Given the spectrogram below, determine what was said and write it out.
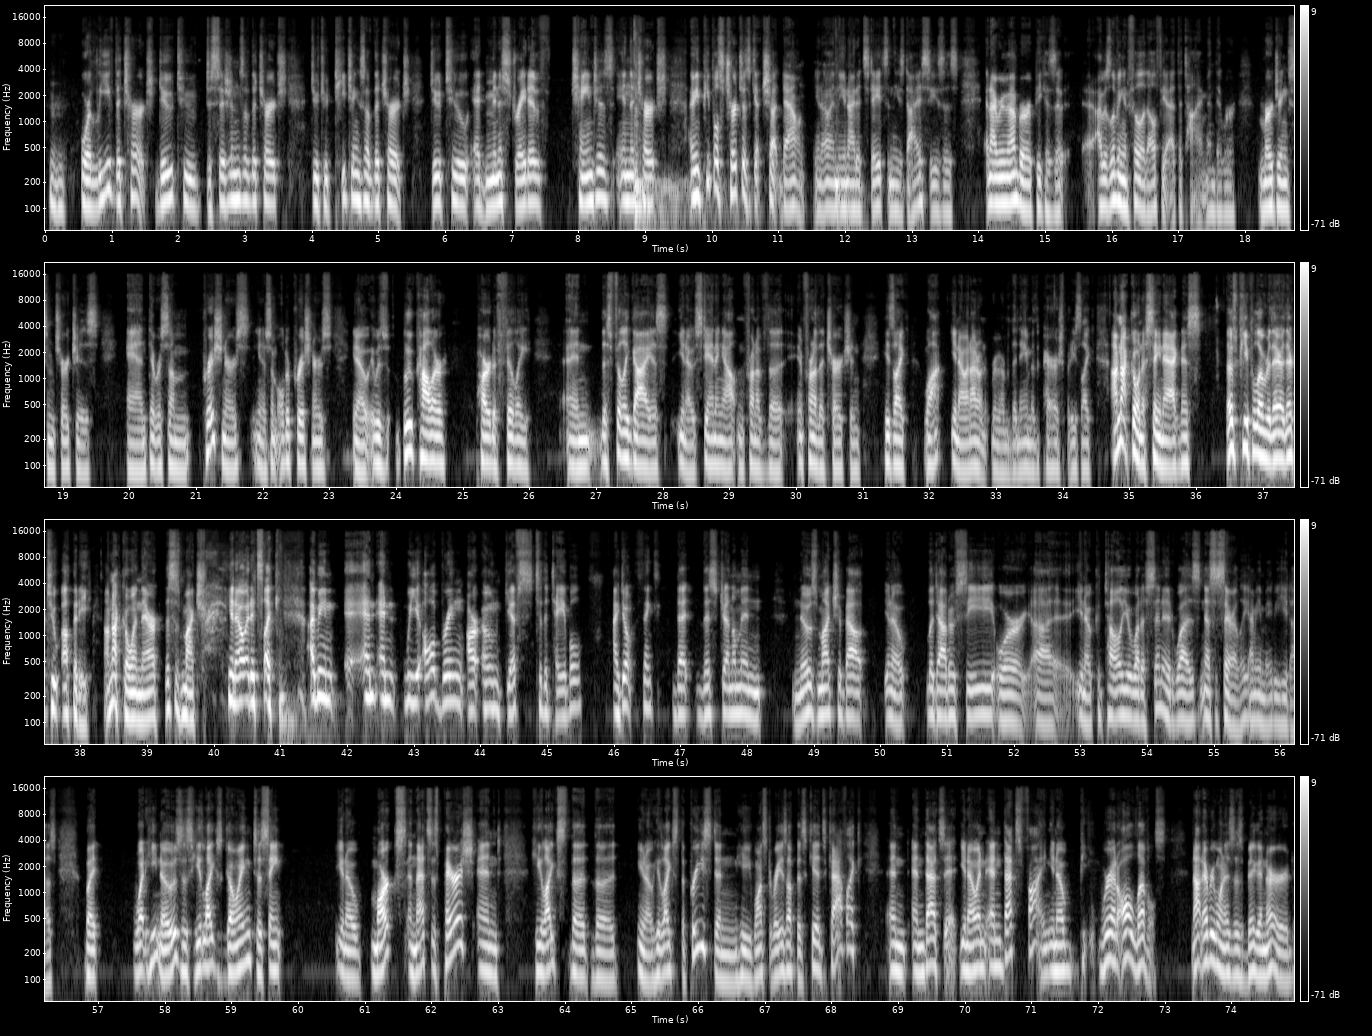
mm-hmm. or leave the church due to decisions of the church, due to teachings of the church, due to administrative changes in the church. I mean, people's churches get shut down, you know, in the United States in these dioceses. And I remember because it, I was living in Philadelphia at the time and they were merging some churches and there were some parishioners, you know, some older parishioners, you know, it was blue collar part of Philly. And this Philly guy is, you know, standing out in front of the in front of the church, and he's like, "Well, you know," and I don't remember the name of the parish, but he's like, "I'm not going to St. Agnes. Those people over there, they're too uppity. I'm not going there. This is my, church. you know." And it's like, I mean, and and we all bring our own gifts to the table. I don't think that this gentleman knows much about you know Laudato Si or uh, you know could tell you what a synod was necessarily. I mean, maybe he does, but what he knows is he likes going to Saint, you know, Mark's, and that's his parish, and he likes the the you know he likes the priest, and he wants to raise up his kids Catholic, and and that's it, you know, and and that's fine. You know, we're at all levels. Not everyone is as big a nerd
